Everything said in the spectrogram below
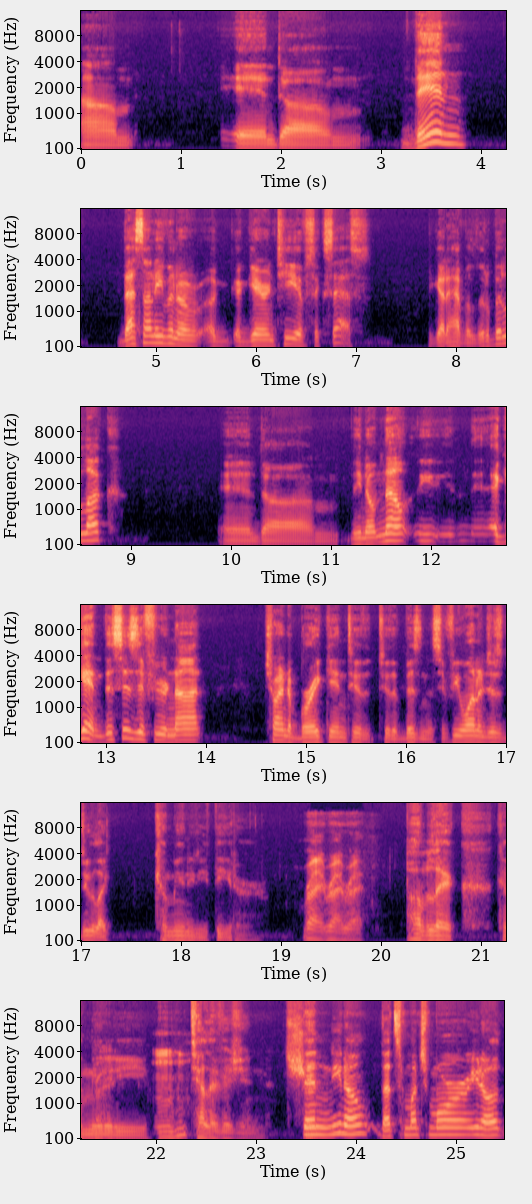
um and um then that's not even a, a, a guarantee of success. You got to have a little bit of luck. And um you know now again this is if you're not trying to break into to the business. If you want to just do like community theater. Right, right, right. public community Mm-hmm. television. Sure. then you know that's much more you know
